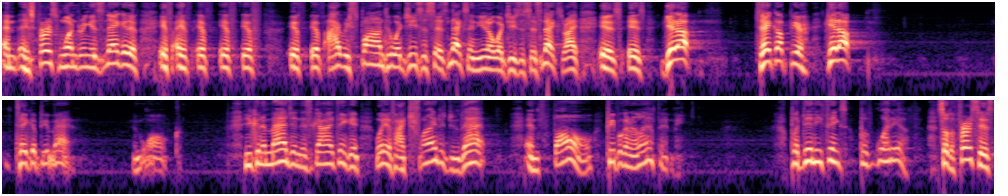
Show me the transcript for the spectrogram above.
and his first wondering is negative. If, if, if, if, if, if, if I respond to what Jesus says next, and you know what Jesus says next, right? Is, is get up, take up your, get up, take up your mat and walk. You can imagine this guy thinking, well, if I try to do that and fall, people are going to laugh at me. But then he thinks, but what if? So the first is,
